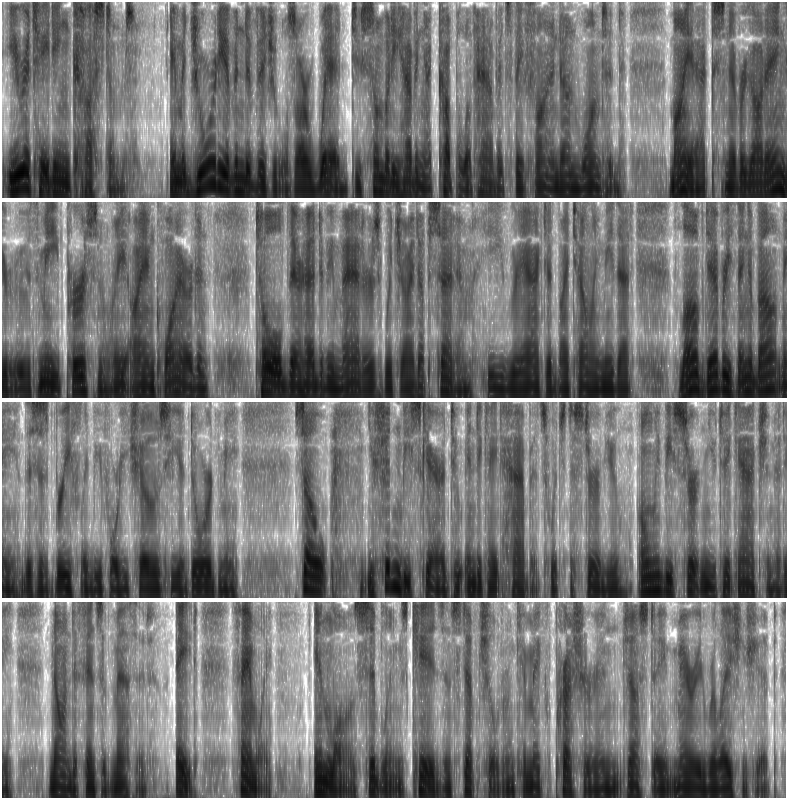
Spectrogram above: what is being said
Irritating customs. A majority of individuals are wed to somebody having a couple of habits they find unwanted. My ex never got angry with me personally. I inquired and told there had to be matters which I'd upset him. He reacted by telling me that loved everything about me. This is briefly before he chose he adored me. So, you shouldn't be scared to indicate habits which disturb you. Only be certain you take action at a non-defensive method. 8. Family. In-laws, siblings, kids, and stepchildren can make pressure in just a married relationship.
